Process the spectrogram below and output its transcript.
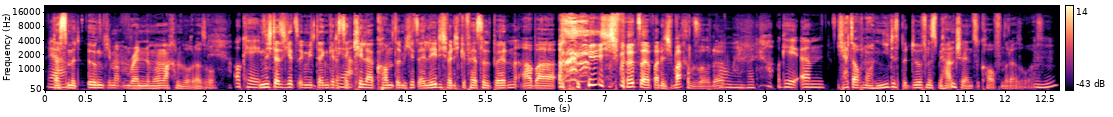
Ja. das mit irgendjemandem random machen würde oder so. Okay. Nicht, dass ich jetzt irgendwie denke, dass Ja. der Killer kommt und mich jetzt erledigt, wenn ich gefesselt bin, aber ich würde es einfach nicht machen so, Oh ne? mein Gott. Okay, ähm, Ich hatte auch noch nie das Bedürfnis, mir Handschellen zu kaufen oder sowas. mhm.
